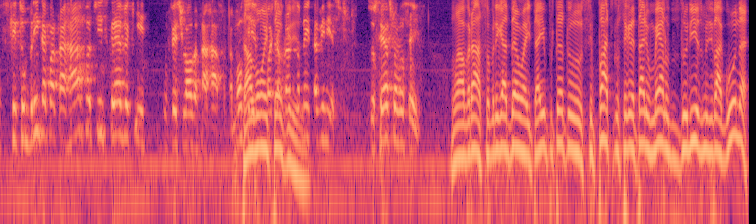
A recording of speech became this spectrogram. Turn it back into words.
se tu brinca com a tarrafa, te inscreve aqui no Festival da Tarrafa, tá bom? Tá querido? bom Forte então, abraço querido. também, tá, Vinícius? Sucesso para vocês. Um abraço, obrigadão aí. Tá aí, portanto, o simpático secretário Melo do Turismo de Laguna.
